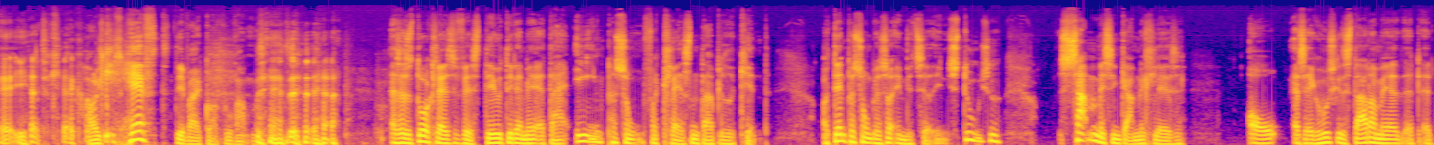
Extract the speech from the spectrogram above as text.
Ja, ja, det kan jeg godt Hold kæft, det var et godt program. mand. Altså, stor klassefest, det er jo det der med, at der er en person fra klassen, der er blevet kendt. Og den person bliver så inviteret ind i studiet, sammen med sin gamle klasse. Og altså, jeg kan huske, at det starter med, at, at,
